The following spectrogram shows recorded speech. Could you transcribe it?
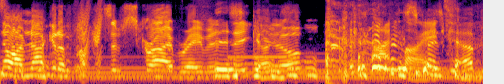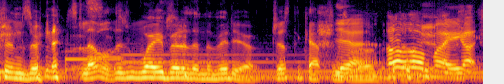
No, I'm not gonna fucking subscribe, Raven. Thank you. you know? this guy's captions are next level. This is way better than the video. Just the captions Yeah. alone. Oh Yeah. my. God,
